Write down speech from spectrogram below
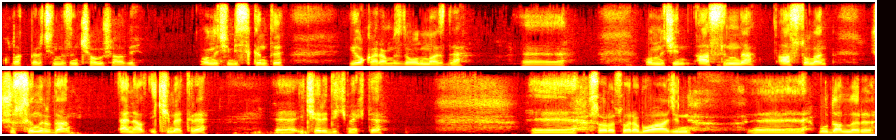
kulakları çınlasın Çavuş abi. Onun için bir sıkıntı yok aramızda. Olmaz da. E, onun için aslında asıl olan şu sınırdan en az 2 metre e, içeri dikmekte. E, sonra sonra bu ağacın e, bu dalları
